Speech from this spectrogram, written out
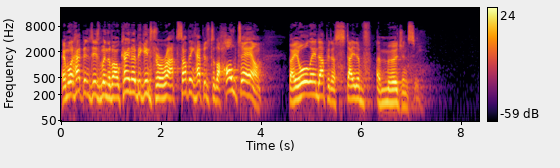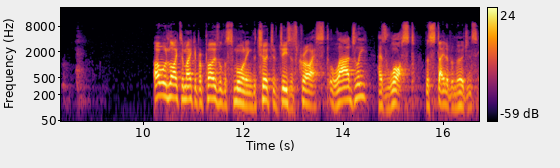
And what happens is when the volcano begins to erupt, something happens to the whole town. They all end up in a state of emergency. I would like to make a proposal this morning. The Church of Jesus Christ largely has lost the state of emergency.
